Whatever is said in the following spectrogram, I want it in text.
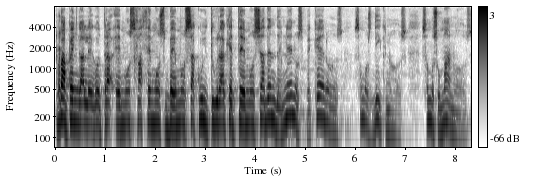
Rap en galego traemos, facemos, vemos a cultura que temos xa dende nenos pequenos. Somos dignos, somos humanos,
